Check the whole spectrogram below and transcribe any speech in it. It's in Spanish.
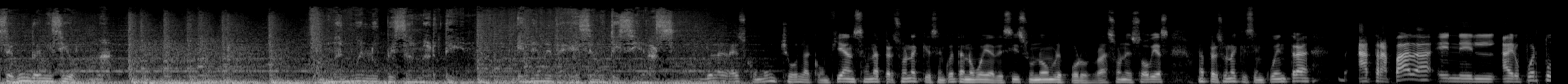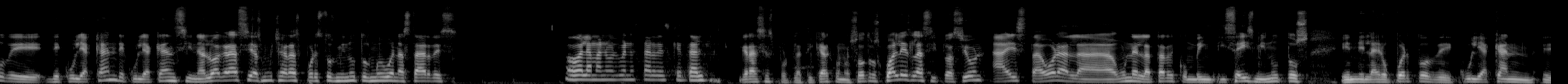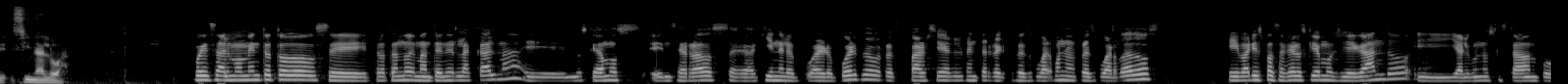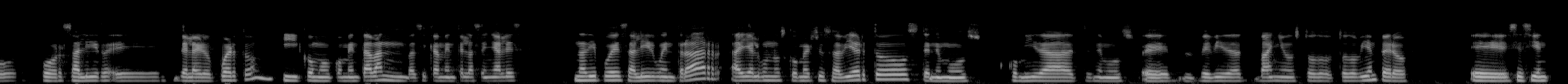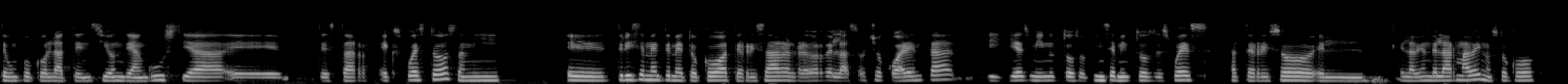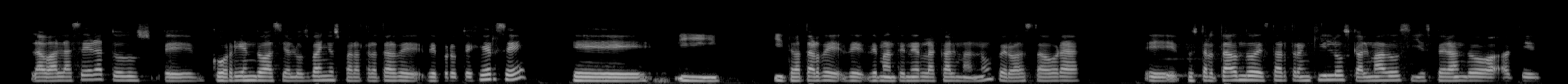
Segunda emisión. Manuel López San Martín, en MBS Noticias. Yo le agradezco mucho la confianza. Una persona que se encuentra, no voy a decir su nombre por razones obvias, una persona que se encuentra atrapada en el aeropuerto de, de Culiacán, de Culiacán, Sinaloa. Gracias, muchas gracias por estos minutos. Muy buenas tardes. Hola Manuel, buenas tardes, ¿qué tal? Gracias por platicar con nosotros. ¿Cuál es la situación a esta hora, a la una de la tarde con 26 minutos en el aeropuerto de Culiacán, eh, Sinaloa? Pues al momento todos eh, tratando de mantener la calma, eh, nos quedamos encerrados eh, aquí en el aeropuerto, parcialmente bueno, resguardados, varios pasajeros que íbamos llegando y algunos que estaban por, por salir eh, del aeropuerto y como comentaban, básicamente las señales, nadie puede salir o entrar, hay algunos comercios abiertos, tenemos comida, tenemos eh, bebida, baños, todo, todo bien, pero eh, se siente un poco la tensión de angustia, de estar expuestos. A mí, tristemente, me tocó aterrizar alrededor de las 8.40, 10 minutos o 15 minutos después aterrizó el, avión de la Armada y nos tocó la balacera, todos eh, corriendo hacia los baños para tratar de, protegerse eh, y, tratar de, mantener la calma, ¿no? Pero hasta ahora, eh, pues tratando de estar tranquilos, calmados y esperando a, que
